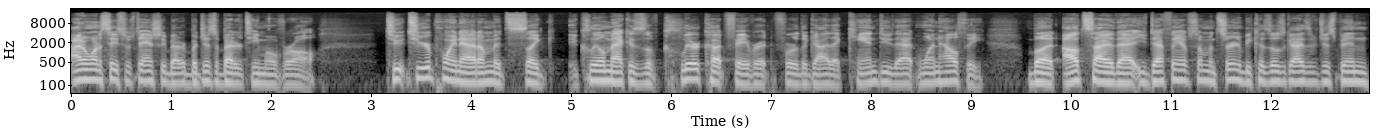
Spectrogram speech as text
I don't want to say substantially better, but just a better team overall. To to your point, Adam, it's like Khalil Mack is the clear cut favorite for the guy that can do that when healthy. But outside of that, you definitely have some uncertainty because those guys have just been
